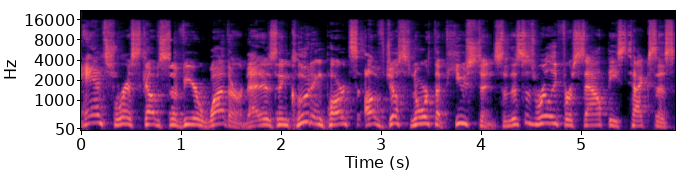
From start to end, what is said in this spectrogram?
enhanced risk of severe weather. That is including parts of just north of Houston. So this is really for southeast Texas.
